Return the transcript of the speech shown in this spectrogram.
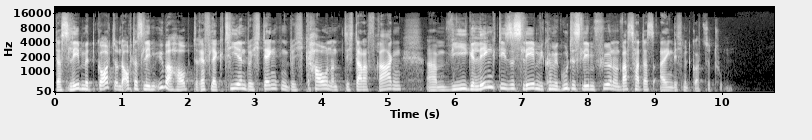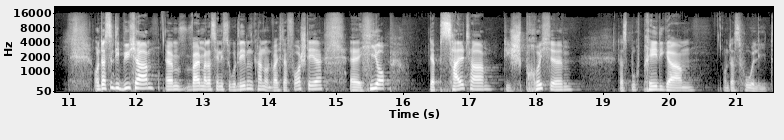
das Leben mit Gott und auch das Leben überhaupt reflektieren, durchdenken, durchkauen und sich danach fragen, ähm, wie gelingt dieses Leben, wie können wir gutes Leben führen und was hat das eigentlich mit Gott zu tun. Und das sind die Bücher, ähm, weil man das hier nicht so gut lesen kann und weil ich davor stehe, äh, Hiob, der Psalter, die Sprüche, das Buch Prediger und das Hohelied.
